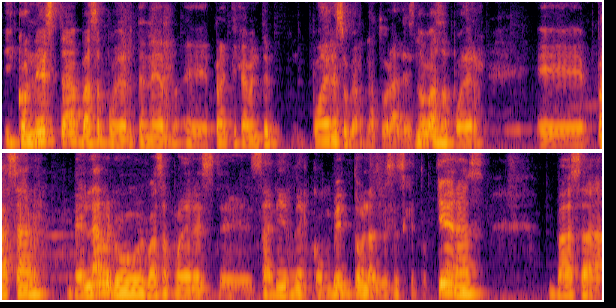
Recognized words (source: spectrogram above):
y con esta vas a poder tener eh, prácticamente poderes sobrenaturales, ¿no? Vas a poder eh, pasar de largo, vas a poder este, salir del convento las veces que tú quieras, vas a,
